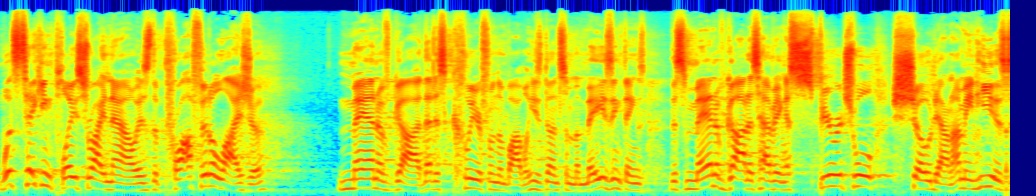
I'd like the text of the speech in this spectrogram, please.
What's taking place right now is the prophet Elijah, man of God. That is clear from the Bible. He's done some amazing things. This man of God is having a spiritual showdown. I mean, he is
